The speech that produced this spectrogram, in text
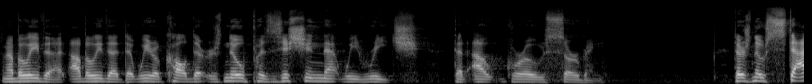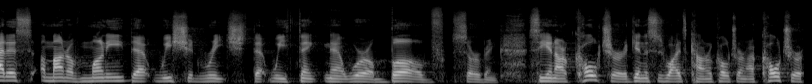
And I believe that. I believe that, that we are called, there is no position that we reach that outgrows serving. There's no status amount of money that we should reach that we think now we're above serving. See, in our culture, again, this is why it's counterculture. In our culture,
